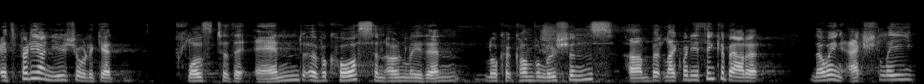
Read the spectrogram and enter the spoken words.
it's pretty unusual to get close to the end of a course and only then look at convolutions. Um, but like when you think about it, knowing actually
